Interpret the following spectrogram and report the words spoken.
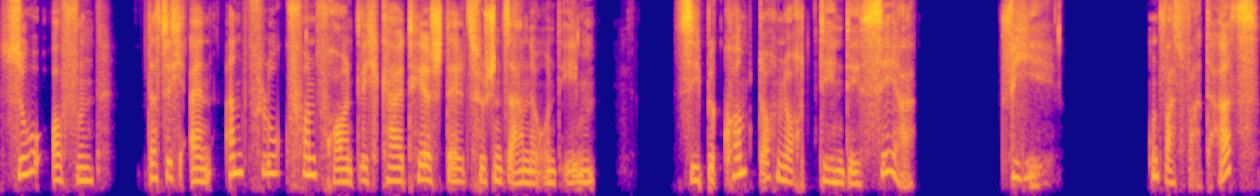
so offen, dass sich ein Anflug von Freundlichkeit herstellt zwischen Sanne und ihm. Sie bekommt doch noch den Dessert. Wie? Und was war das?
